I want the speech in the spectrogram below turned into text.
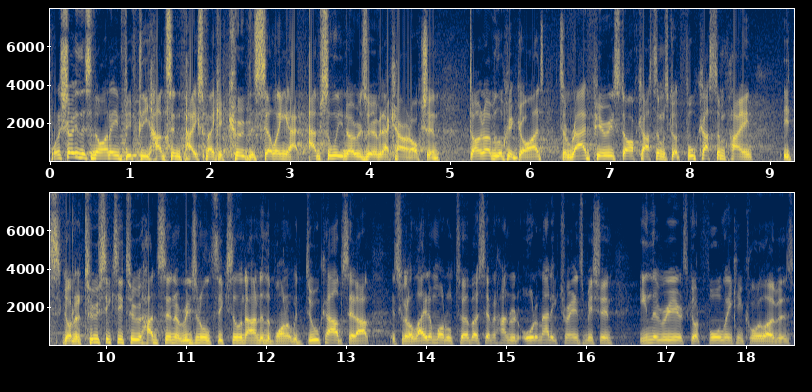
I want to show you this 1950 Hudson Pacemaker Coupe that's selling at absolutely no reserve in our current auction. Don't overlook it guys. It's a rad period style custom. It's got full custom paint. It's got a 262 Hudson original six cylinder under the bonnet with dual carb setup. It's got a later model Turbo 700 automatic transmission. In the rear, it's got four Lincoln coilovers.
